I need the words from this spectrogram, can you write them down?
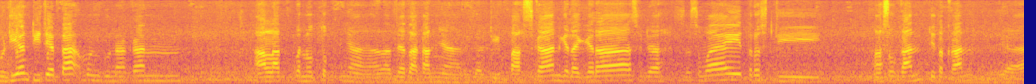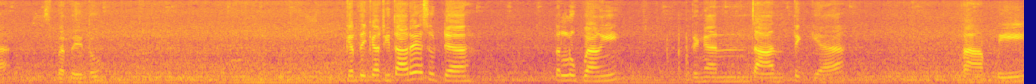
kemudian dicetak menggunakan alat penutupnya alat cetakannya. Tinggal dipaskan kira-kira sudah sesuai terus dimasukkan ditekan ya seperti itu. Ketika ditarik sudah terlubangi dengan cantik ya. Tapi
